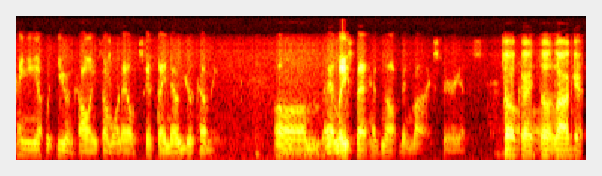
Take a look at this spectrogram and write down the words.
hanging up with you and calling someone else if they know you're coming. Um, at least that has not been my experience. Okay, um, so I get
